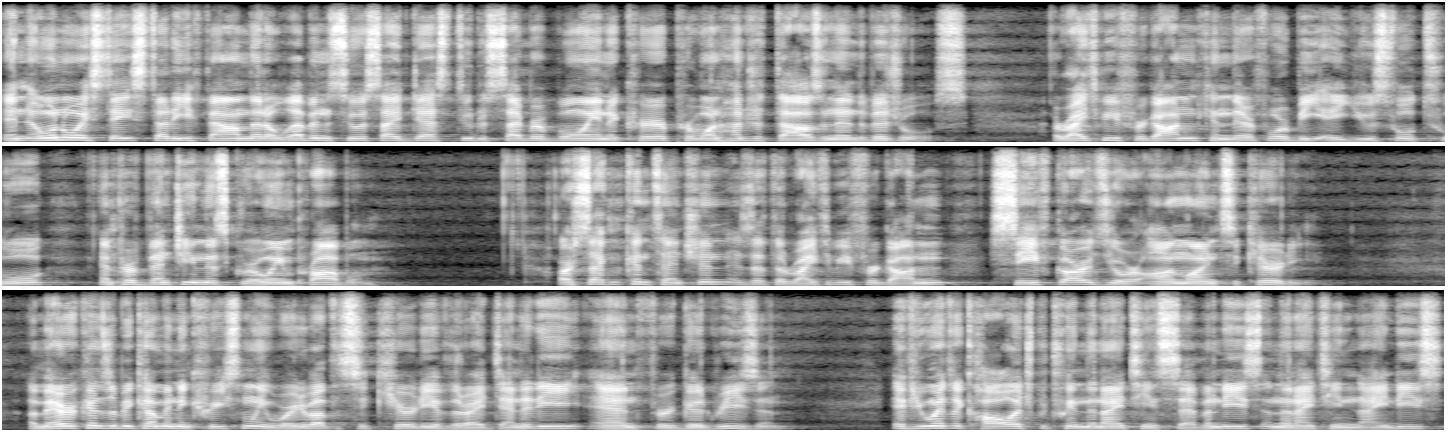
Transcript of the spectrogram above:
An Illinois state study found that 11 suicide deaths due to cyberbullying occur per 100,000 individuals. A right to be forgotten can therefore be a useful tool in preventing this growing problem. Our second contention is that the right to be forgotten safeguards your online security. Americans are becoming increasingly worried about the security of their identity, and for good reason. If you went to college between the 1970s and the 1990s,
